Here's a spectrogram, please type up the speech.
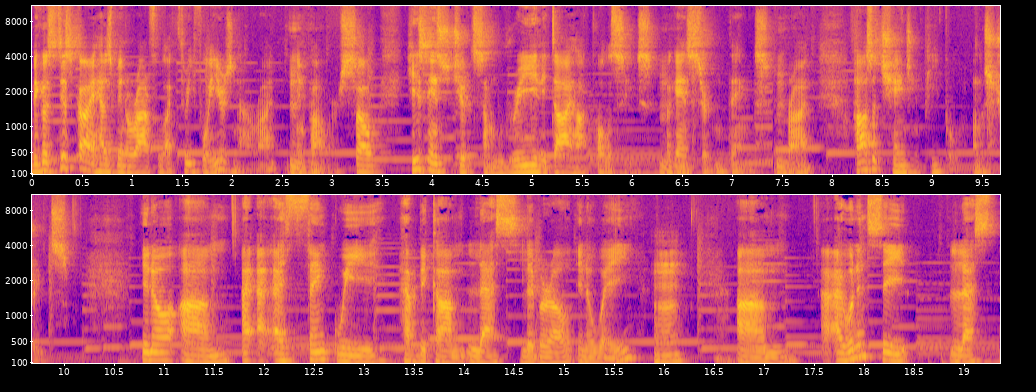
Because this guy has been around for like three, four years now, right? In power. So he's instituted some really die-hard policies against certain things, right? How's it changing people on the streets? You know, um, I, I- think we have become less liberal in a way. Um, I I wouldn't say less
